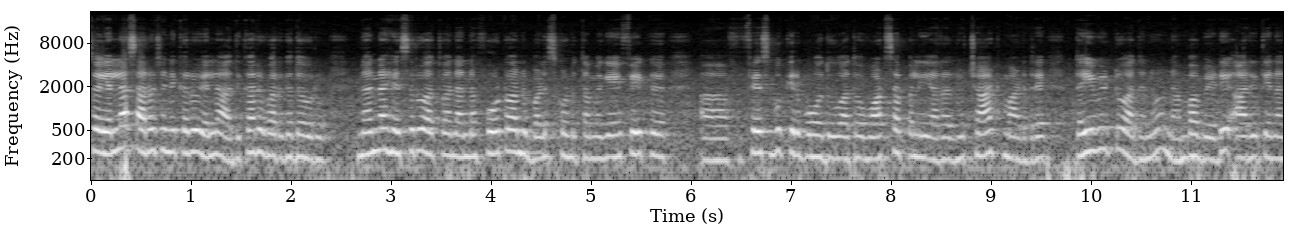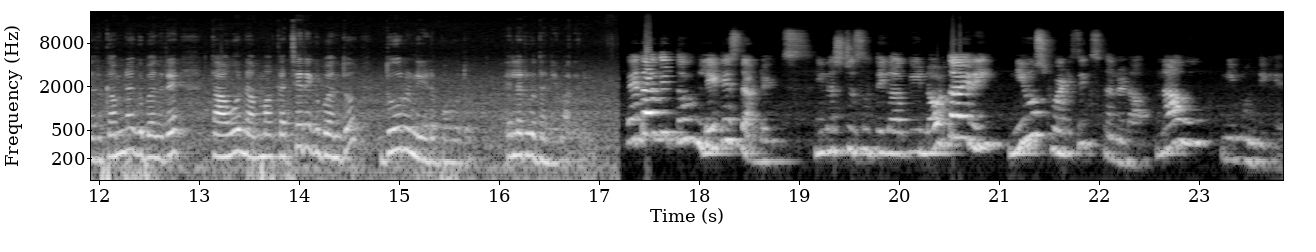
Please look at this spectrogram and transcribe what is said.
ಸೊ ಎಲ್ಲ ಸಾರ್ವಜನಿಕರು, ಎಲ್ಲ ಅಧಿಕಾರಿ ವರ್ಗದವರು ನನ್ನ ಹೆಸರು ಅಥವಾ ನನ್ನ ಫೋಟೋವನ್ನು ಬಳಸ್ಕೊಂಡು ತಮಗೆ ಫೇಕ್ ಫೇಸ್ಬುಕ್ ಇರಬಹುದು ಅಥವಾ ವಾಟ್ಸಪ್ಪಲ್ಲಿ ಯಾರಾದರೂ ಚಾಟ್ ಮಾಡಿದ್ರೆ ದಯವಿಟ್ಟು ಅದನ್ನು ನಂಬಬೇಡಿ. ಆ ರೀತಿ ಏನಾದರೂ ಗಮನಕ್ಕೆ ಬಂದರೆ ತಾವು ನಮ್ಮ ಕಚೇರಿಗೆ ಬಂದು ದೂರು ನೀಡಬಹುದು. ಎಲ್ಲರಿಗೂ ಧನ್ಯವಾದಗಳು. ಇದಾಗಿತ್ತು ಲೇಟೆಸ್ಟ್ ಅಪ್ಡೇಟ್ಸ್ ಇನ್ನಷ್ಟು ಸುದ್ದಿಗಾಗಿ ನೋಡ್ತಾ ಇರಿ ನ್ಯೂಸ್ ಟ್ವೆಂಟಿ ಸಿಕ್ಸ್ ಕನ್ನಡ. ನಾವು ನಿಮ್ಮೊಂದಿಗೆ.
